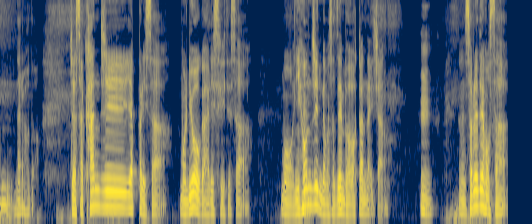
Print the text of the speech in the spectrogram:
うん、なるほど。じゃあさ、漢字やっぱりさ、もう量がありすぎてさ、もう日本人でもさ、全部はわかんないじゃん。うん。うん、それでもさ、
